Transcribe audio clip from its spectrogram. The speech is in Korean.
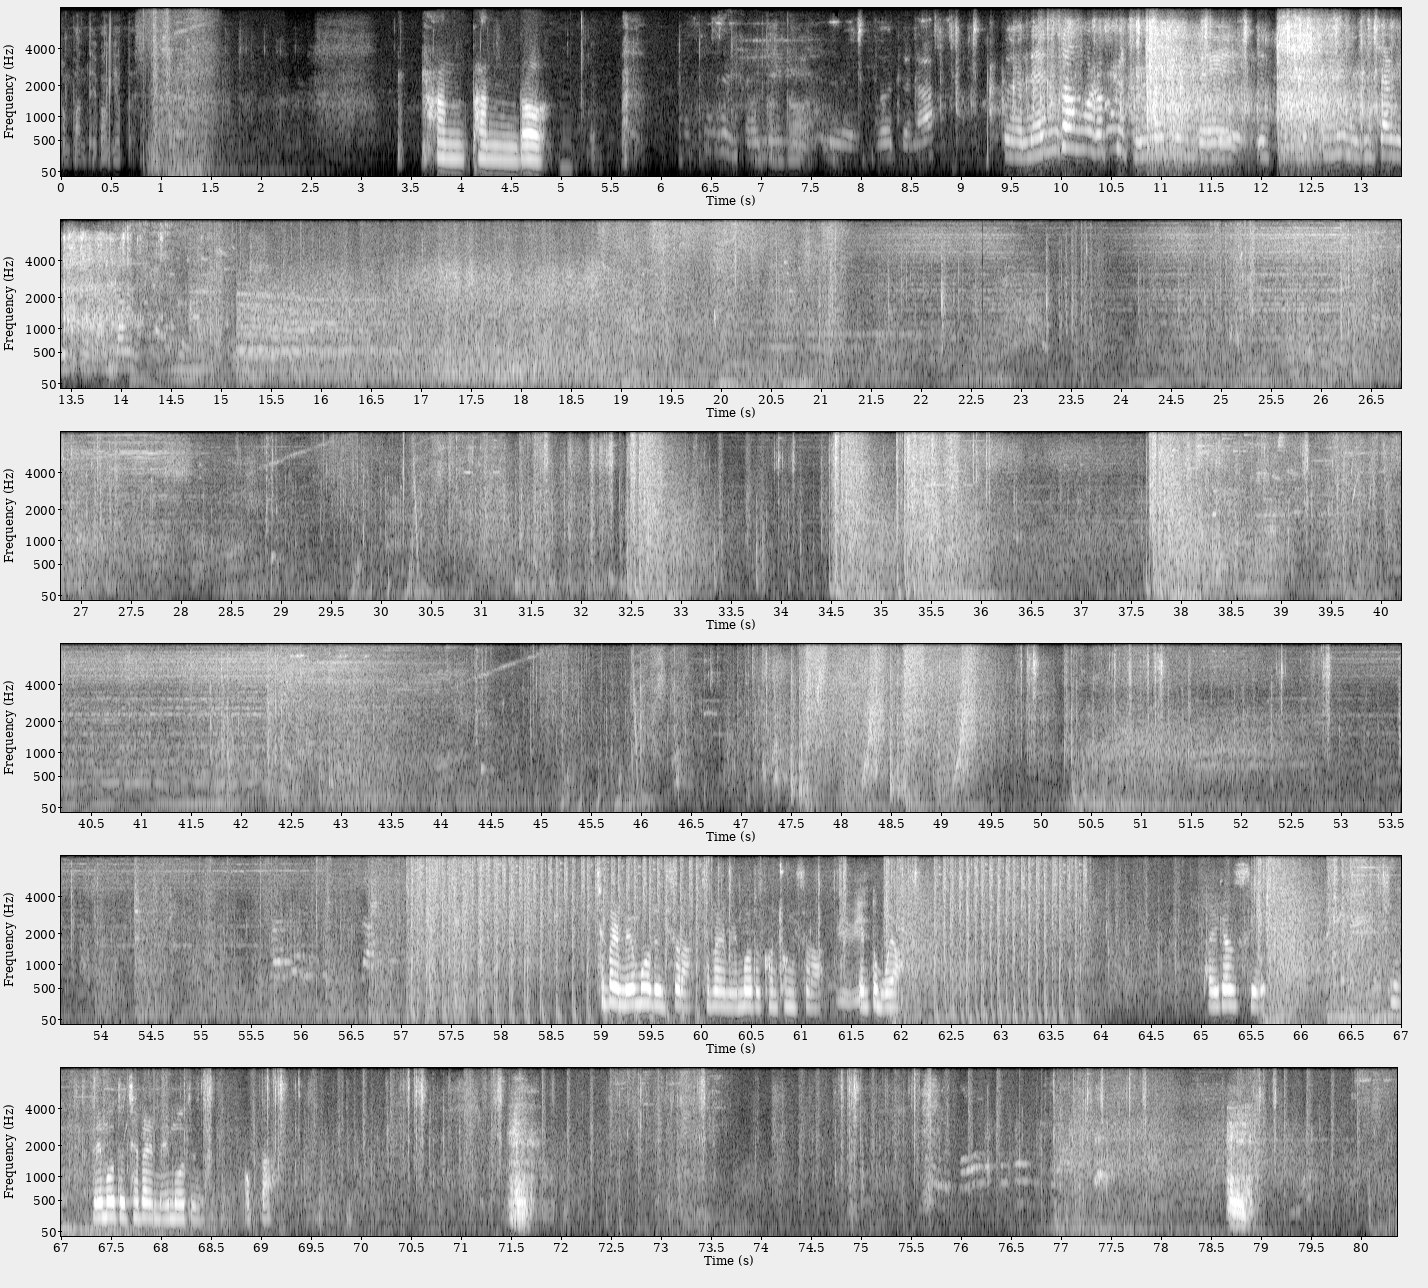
전판 대박이었다 진짜. 한 판 더. 간다. 그 랜덤으로 큐 돌려주는데 그 돌리는 글자기를 담당 제발 멜모드 있어라. 제발 멜모드 권총 있어라. 위에 위에. 얜 또 뭐야? 발견스에 멜모드 제발 멜모드 없다.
